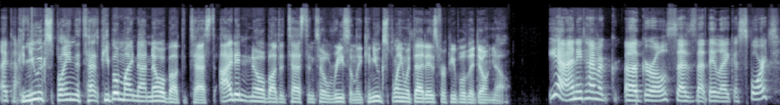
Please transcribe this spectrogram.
I pass. Can you explain the test? People might not know about the test. I didn't know about the test until recently. Can you explain what that is for people that don't know? Yeah, anytime a girl says that they like a sport,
